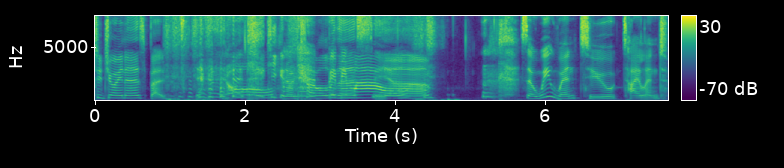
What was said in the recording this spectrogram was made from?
to join us, but he cannot travel with Baby us. Mao. Yeah. So we went to Thailand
